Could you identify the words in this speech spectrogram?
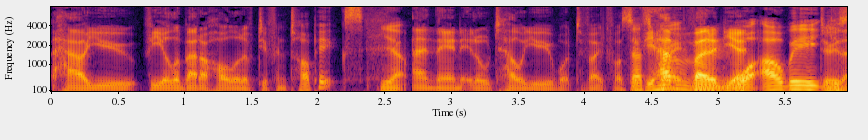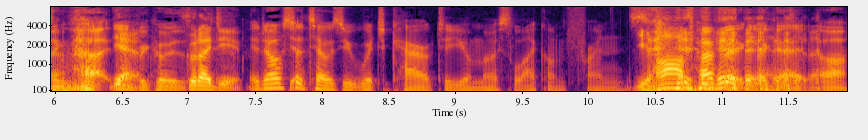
how you feel about a whole lot of different topics, Yeah. and then it'll tell you what to vote for. So That's if you great. haven't voted yet, well, I'll be using that. that. yeah, because good idea. It also tells you which character you're most like on Friends. Yeah. Ah, perfect. Okay. Oh,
